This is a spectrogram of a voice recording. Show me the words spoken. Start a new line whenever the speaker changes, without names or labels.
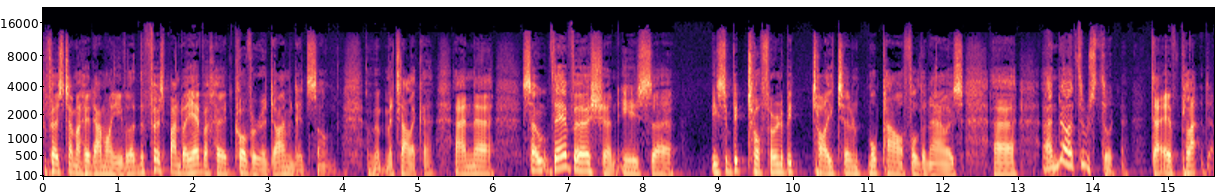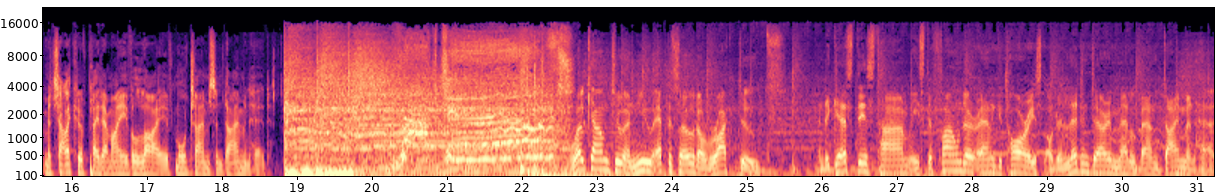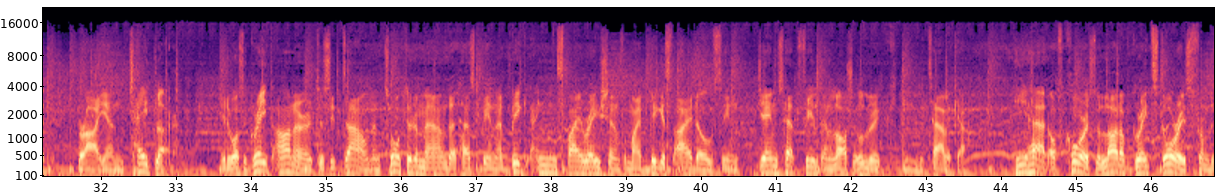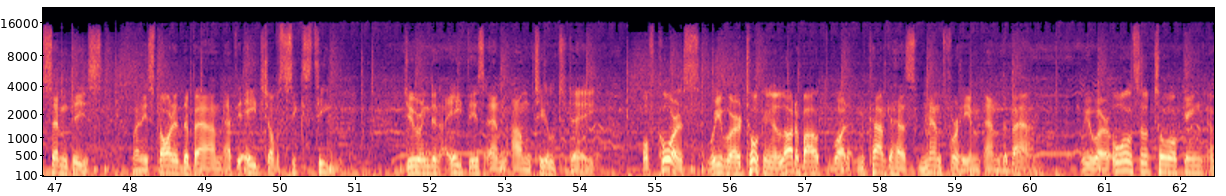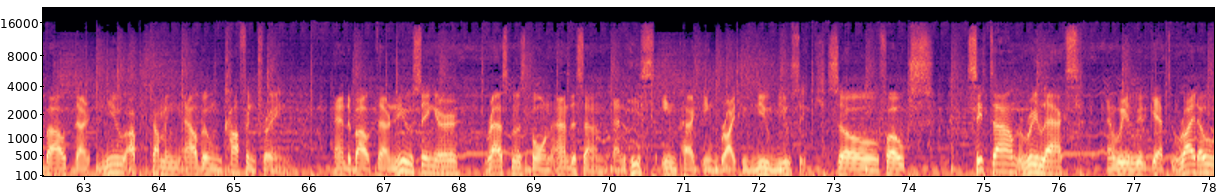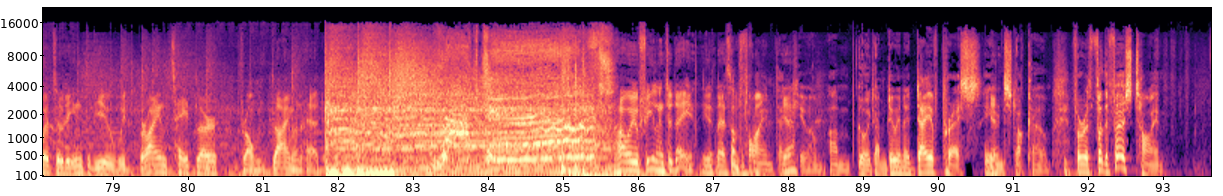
the first time I heard Am I Evil, the first band I ever heard cover a Diamond Head song, Metallica. And uh, so their version is, uh, is a bit tougher and a bit tighter and more powerful than ours. Uh, and I was thought that if pla- Metallica have played Am I Evil live more times than Diamond Head.
Welcome to a new episode of Rock Dudes. And the guest this time is the founder and guitarist of the legendary metal band Diamond Head, Brian Tatler. It was a great honor to sit down and talk to the man that has been a big inspiration for my biggest idols in James Hetfield and Lars Ulrich in Metallica. He had, of course, a lot of great stories from the 70s when he started the band at the age of 16, during the 80s and until today. Of course, we were talking a lot about what Metallica has meant for him and the band. We were also talking about their new upcoming album Coffin Train and about their new singer Rasmus Bom Andersen and his impact in writing new music. So, folks, sit down, relax, and we will get right over to the interview with Brian Tatler from Diamond Head. How are you feeling today?
I'm fine, thank
Yeah?
you. I'm, I'm good. I'm doing a day of press here
Yeah.
in Stockholm for for the first time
